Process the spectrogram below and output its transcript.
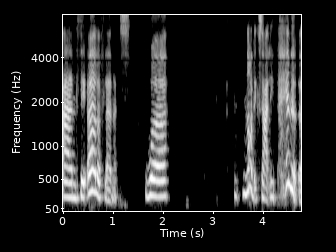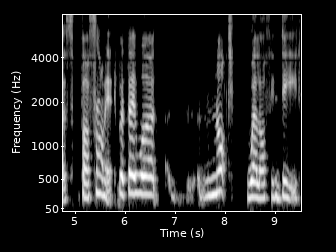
and the Earl of Lennox were not exactly penniless, far from it, but they were not well off indeed.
